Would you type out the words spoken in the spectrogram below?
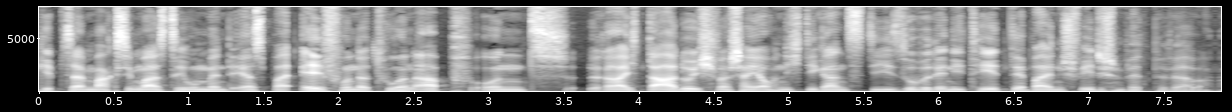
gibt sein maximales Drehmoment erst bei 1100 Touren ab und reicht dadurch wahrscheinlich auch nicht die ganz die Souveränität der beiden schwedischen Wettbewerber.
